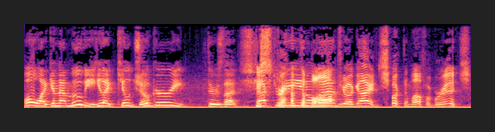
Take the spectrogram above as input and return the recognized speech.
oh, like in that movie, he like killed Joker. He there's that He factory strapped the bomb that. to a guy and chucked him off a bridge.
